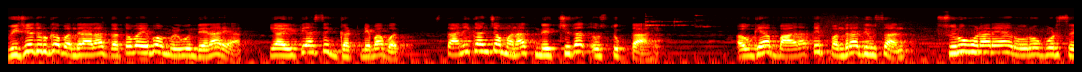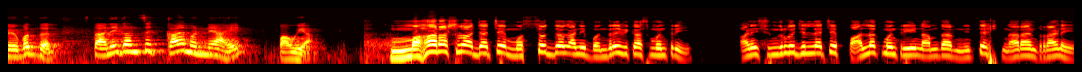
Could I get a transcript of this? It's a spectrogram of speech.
विजयदुर्ग बंदराला गतवैभव मिळवून देणाऱ्या या ऐतिहासिक घटनेबाबत स्थानिकांच्या मनात निश्चितच उत्सुकता आहे. अवघ्या बारा ते पंधरा दिवसांत सुरू होणाऱ्या रोरो बोट सेवेबद्दल स्थानिकांचे काय म्हणणे आहे पाहूया. महाराष्ट्र राज्याचे मत्स्योद्योग आणि बंदरे विकास मंत्री आणि सिंधुदुर्ग जिल्ह्याचे पालकमंत्री नामदार नितेश नारायण राणे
